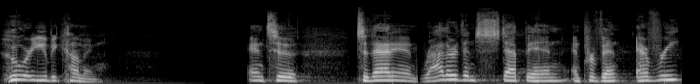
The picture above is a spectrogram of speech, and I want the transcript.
Who are you becoming? And to, to that end, rather than step in and prevent every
